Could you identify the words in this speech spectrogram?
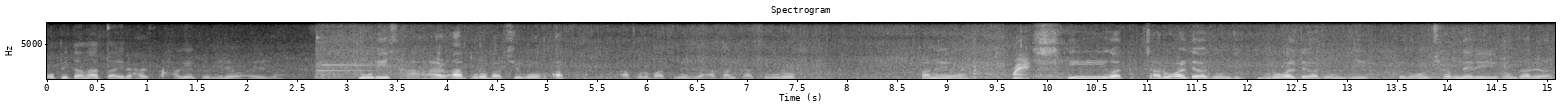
오피다 놨다 이래 하, 하게끔 이래 와야죠. 물이 살 앞으로 받치고 앞, 앞으로 받치면서 약간 좌측으로 가네요. 이가 자로 갈 때가 좋은지 우로 갈 때가 좋은지 그래도 오늘 처음 내리본 자리라서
